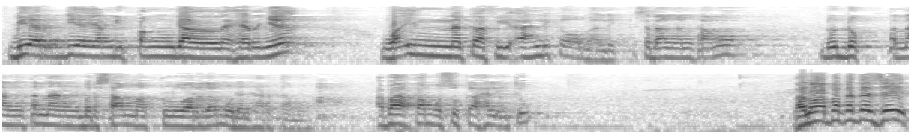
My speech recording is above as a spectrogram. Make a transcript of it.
Biar dia yang dipenggal lehernya wa innaka fi ahlika wa malik. Sedangkan kamu duduk tenang-tenang bersama keluargamu dan hartamu. Apakah kamu suka hal itu? Lalu apa kata Zaid?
